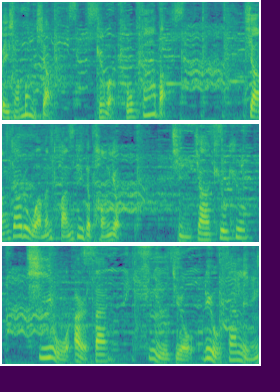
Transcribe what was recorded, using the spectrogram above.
背上梦想，跟我出发吧！想加入我们团队的朋友，请加 QQ 七五二三四九六三零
